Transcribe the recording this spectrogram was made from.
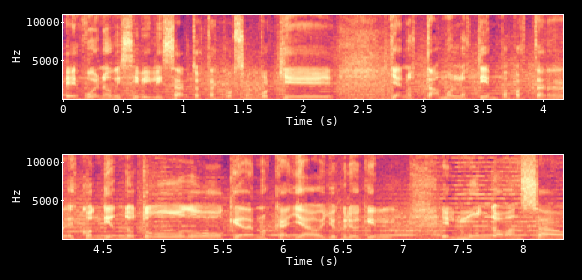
Es bueno visibilizar todas estas cosas porque ya no estamos en los tiempos para estar escondiendo todo o quedarnos callados. Yo creo que el, el mundo avanzado,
